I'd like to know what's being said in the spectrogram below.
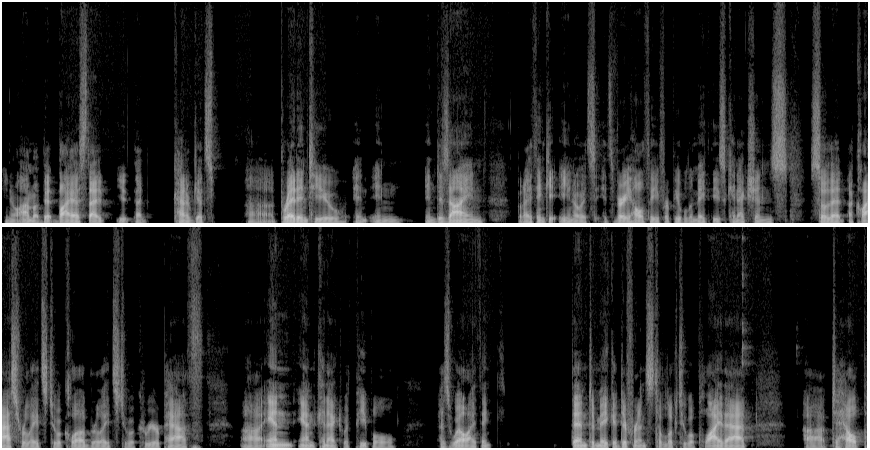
you know I'm a bit biased. I you, that kind of gets uh, bred into you in in in design, but I think you know it's it's very healthy for people to make these connections so that a class relates to a club, relates to a career path, uh, and and connect with people as well. I think then to make a difference, to look to apply that uh, to help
